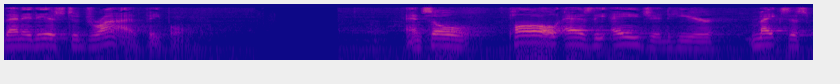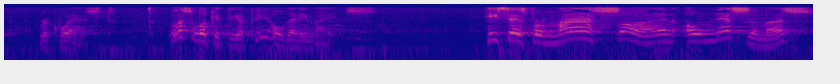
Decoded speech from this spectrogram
than it is to drive people. And so, Paul, as the aged here, makes this request. let's look at the appeal that he makes. He says, For my son Onesimus,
